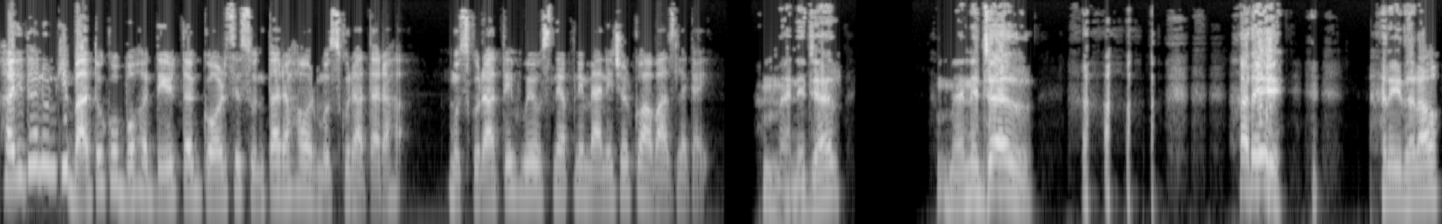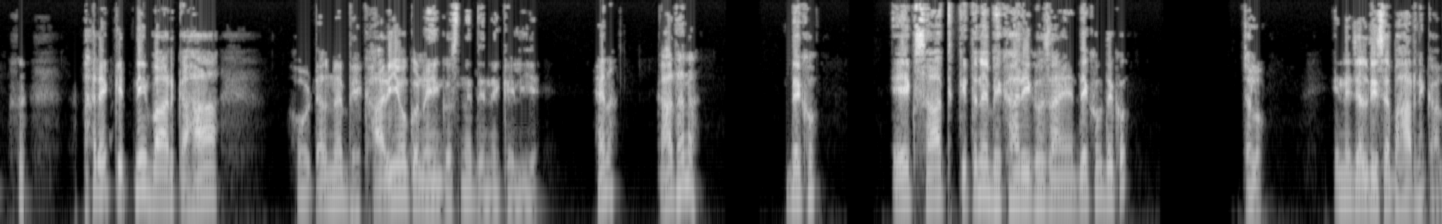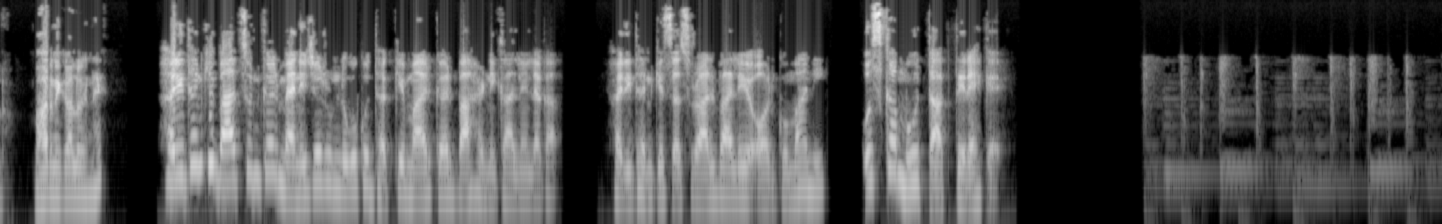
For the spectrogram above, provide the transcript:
हरिधन उनकी बातों को बहुत देर तक गौर से सुनता रहा और मुस्कुराता रहा। मुस्कुराते हुए उसने अपने मैनेजर को आवाज़ लगाई। मैनेजर? मैनेजर? अरे अरे इधर आओ। अरे कितनी बार कहा। होटल में भिखारियों को नहीं घुसने देने के लिए। है ना? कहा था ना? देखो, एक साथ कितने भिखारी घुस आए देखो देखो। चलो, इन्हें जल्दी से बाहर निकालो। बाहर निकालो इन्हें। हरिधन की बात सुनकर मैनेजर उन लोगों को धक्के मारकर बाहर निकालने लगा। हरिधन के ससुराल वाले और गुमानी उसका मुँह ताकते रह गए।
